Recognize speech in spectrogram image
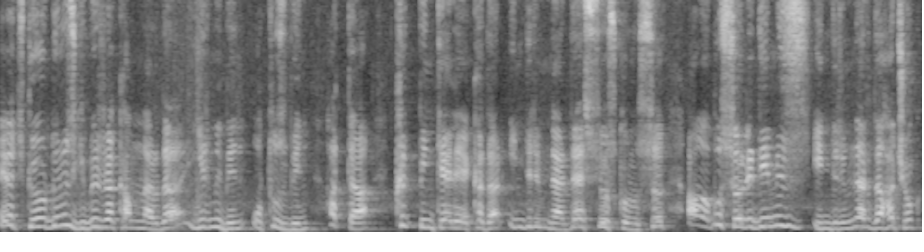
Evet gördüğünüz gibi rakamlarda 20 bin, 30 bin hatta 40 bin TL'ye kadar indirimlerde söz konusu. Ama bu söylediğimiz indirimler daha çok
